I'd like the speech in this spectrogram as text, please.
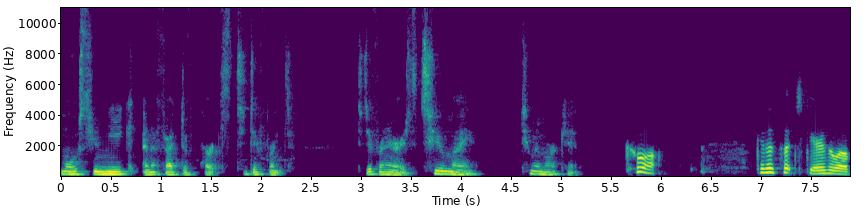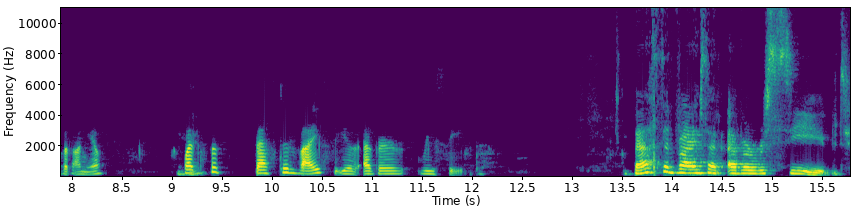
most unique and effective parts to different to different areas to my to my market. Cool. Gonna switch gears a little bit on you. Okay. what's the best advice that you've ever received? Best advice i've ever received.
